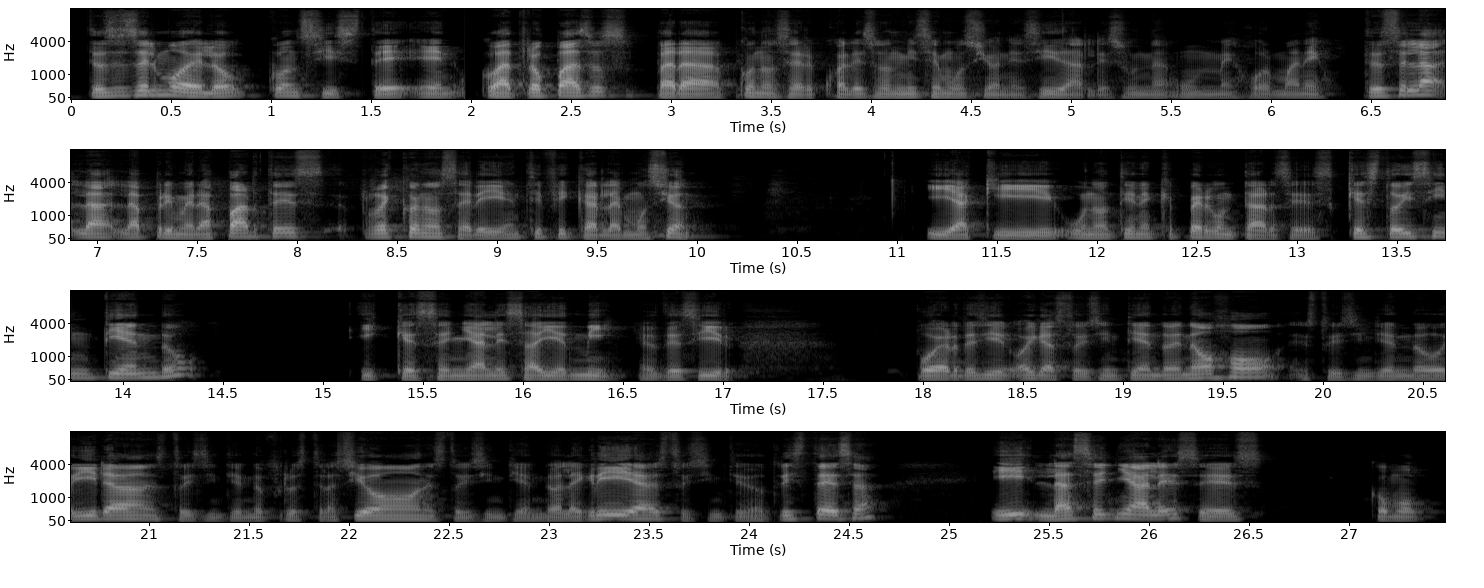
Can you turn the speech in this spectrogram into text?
Entonces el modelo consiste en cuatro pasos para conocer cuáles son mis emociones y darles un mejor manejo. Entonces la primera parte es reconocer e identificar la emoción. Y aquí uno tiene que preguntarse qué estoy sintiendo y qué señales hay en mí. Es decir, poder decir, oiga, estoy sintiendo enojo, estoy sintiendo ira, estoy sintiendo frustración, estoy sintiendo alegría, estoy sintiendo tristeza. Y las señales es como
